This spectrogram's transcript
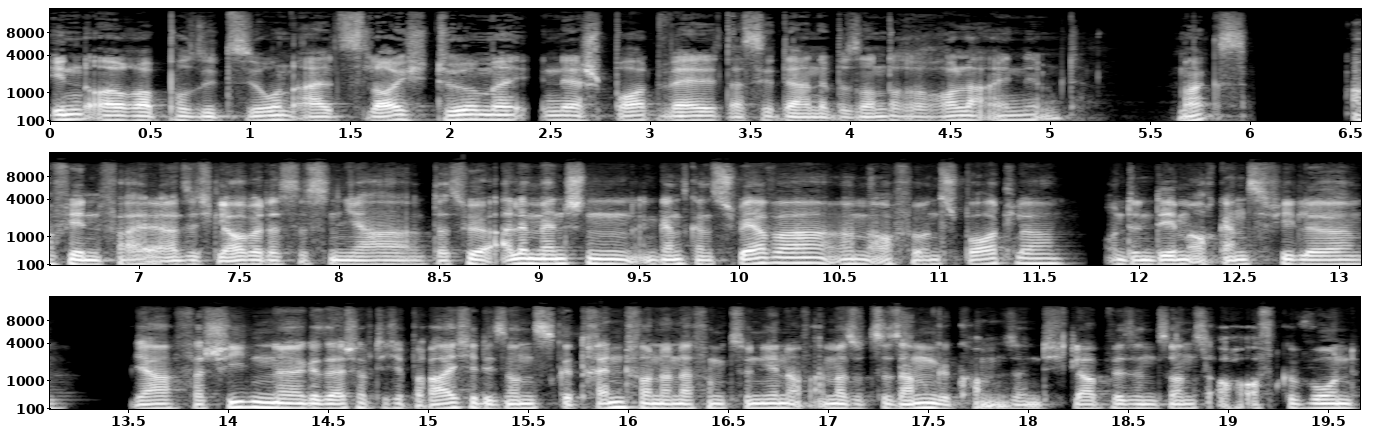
in eurer Position als Leuchttürme in der Sportwelt, dass ihr da eine besondere Rolle einnimmt? Max? Auf jeden Fall. Also ich glaube, das ist ein Jahr, das für alle Menschen ganz, ganz schwer war, ähm, auch für uns Sportler und in dem auch ganz viele ja, verschiedene gesellschaftliche Bereiche, die sonst getrennt voneinander funktionieren, auf einmal so zusammengekommen sind. Ich glaube, wir sind sonst auch oft gewohnt,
